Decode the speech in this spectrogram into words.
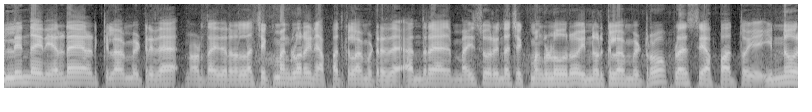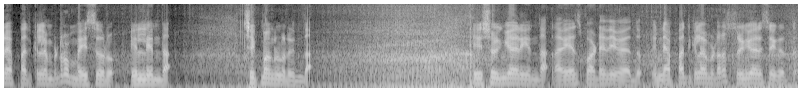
ಇಲ್ಲಿಂದ ಇನ್ನು ಎರಡೇ ಎರಡು ಕಿಲೋಮೀಟ್ರ್ ಇದೆ. ನೋಡ್ತಾ ಇದ್ದೀರಲ್ಲ, ಚಿಕ್ಕಮಂಗ್ಳೂರು ಇನ್ನು ಎಪ್ಪತ್ತು ಕಿಲೋಮೀಟ್ರ್ ಇದೆ. ಅಂದರೆ ಮೈಸೂರಿಂದ ಚಿಕ್ಕಮಂಗ್ಳೂರು ಇನ್ನೂರು ಕಿಲೋಮೀಟ್ರು ಪ್ಲಸ್ ಎಪ್ಪತ್ತು, ಇನ್ನೂರ ಎಪ್ಪತ್ತು ಕಿಲೋಮೀಟ್ರು ಮೈಸೂರು ಇಲ್ಲಿಂದ, ಚಿಕ್ಕಮಂಗ್ಳೂರಿಂದ. ಈ ಶೃಂಗೇರಿಯಿಂದ. ನಾವು ಏನು ಸ್ಪಾಟ್ ಇದ್ದೀವಿ ಅದು? ಇನ್ನು ಎಪ್ಪತ್ತು ಕಿಲೋಮೀಟರ್ ಶೃಂಗೇರಿ ಸಿಗುತ್ತೆ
